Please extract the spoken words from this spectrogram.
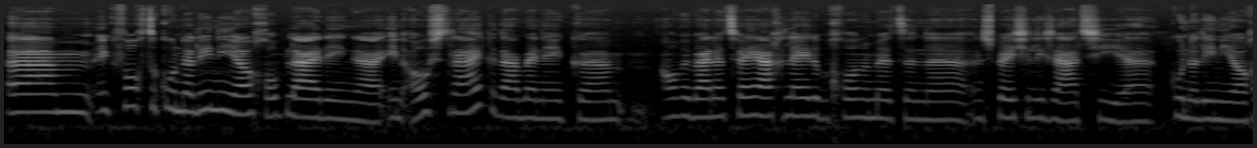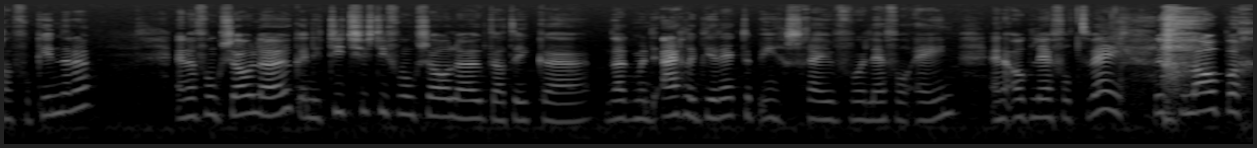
Ehm, ik volg de Kundalini Yoga opleiding eh, in Oostenrijk. Daar ben ik ehm, alweer bijna twee jaar geleden begonnen met een, eh, een specialisatie uh, Kundalini Yoga voor kinderen. En dat vond ik zo leuk. En die teachers die vond ik zo leuk dat ik, dat ik me eigenlijk direct heb ingeschreven voor level 1 en ook level 2. Dus voorlopig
